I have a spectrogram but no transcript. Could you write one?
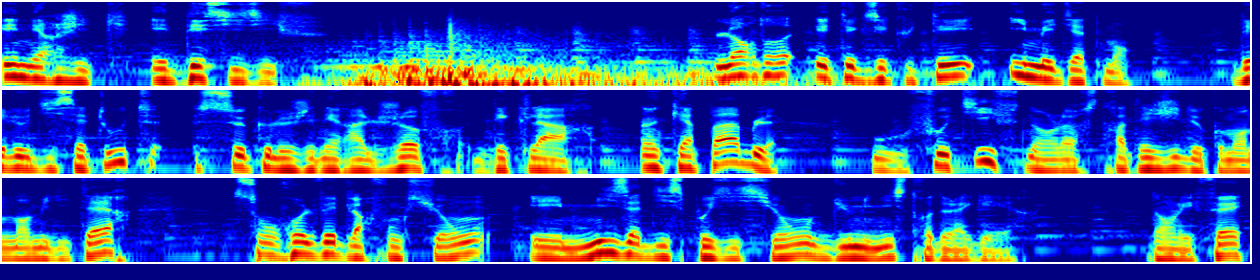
énergiques et décisifs. L'ordre est exécuté immédiatement. Dès le 17 août, ceux que le général Joffre déclare incapables ou fautifs dans leur stratégie de commandement militaire sont relevés de leurs fonctions et mis à disposition du ministre de la guerre. Dans les faits,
